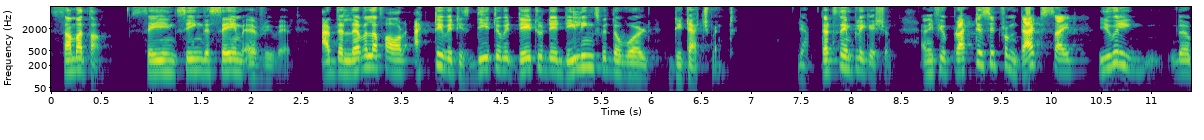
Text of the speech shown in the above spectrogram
samatha, saying, seeing the same everywhere. At the level of our activities, day to day dealings with the world, detachment. Yeah, that's the implication. And if you practice it from that side, you will the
